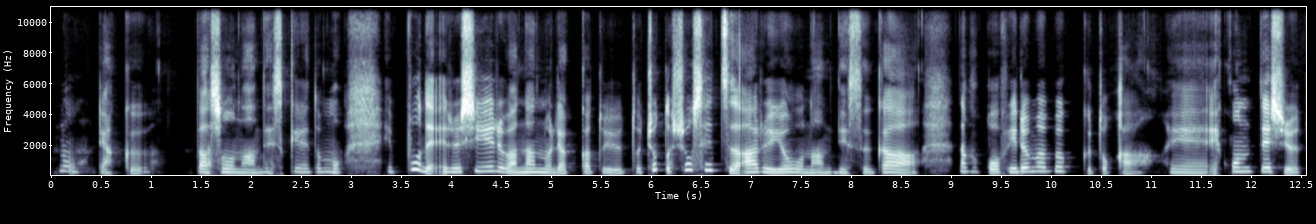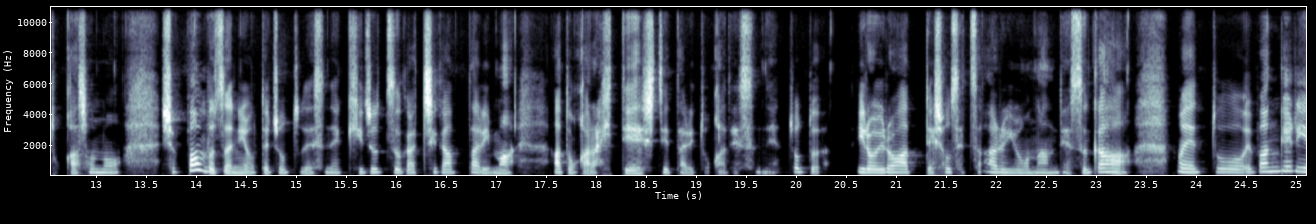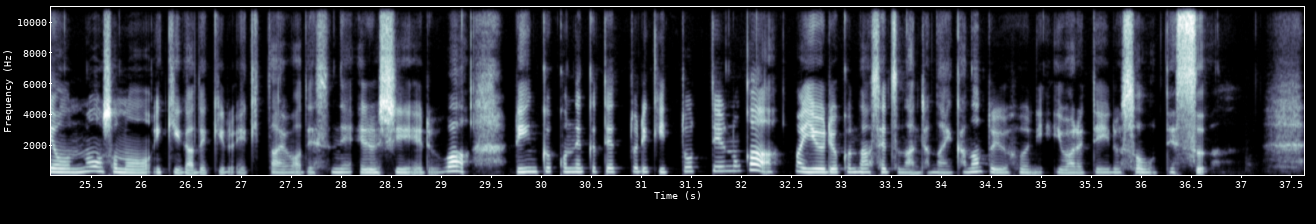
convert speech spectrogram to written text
の略だそうなんですけれども、一方で LCL は何の略かというと、ちょっと諸説あるようなんですが、なんかこうフィルムブックとか、えー、絵コンテ集とか、その出版物によってちょっとですね、記述が違ったり、まあ、後から否定してたりとかですね、ちょっといろいろあって諸説あるようなんですが、まあ、えっと、エヴァンゲリオンのその息ができる液体はですね、LCL はLink Connected Liquid っていうのが、まあ、有力な説なんじゃないかなというふうに言われているそうです。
